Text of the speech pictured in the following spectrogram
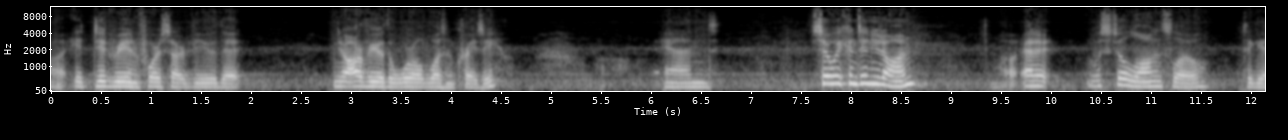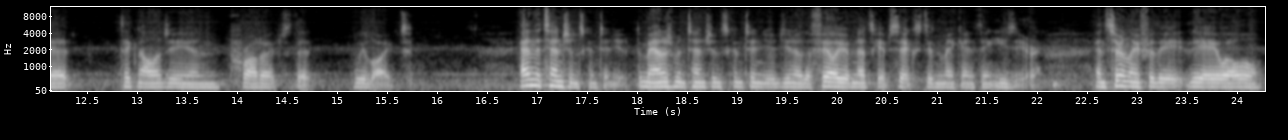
uh, it did reinforce our view that, you know, our view of the world wasn't crazy. And so we continued on, uh, and it was still long and slow to get technology and product that we liked. And the tensions continued. The management tensions continued. You know, the failure of Netscape 6 didn't make anything easier. And certainly for the, the AOL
